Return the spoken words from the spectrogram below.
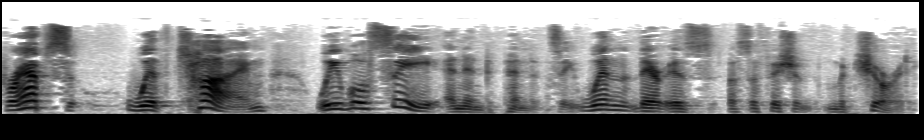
perhaps with time, we will see an independency when there is a sufficient maturity.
